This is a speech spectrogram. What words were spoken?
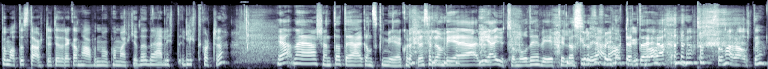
på en måte starter til dere kan ha noe på markedet, det er litt, litt kortere. Ja, nei, Jeg har skjønt at det er ganske mye kortere, selv om vi er, vi er utålmodige vi til å få gjort dette. Ja. sånn er det alltid.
